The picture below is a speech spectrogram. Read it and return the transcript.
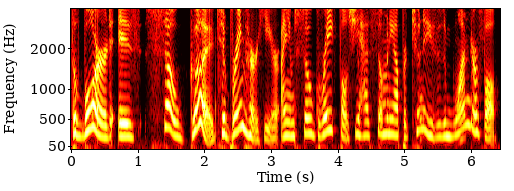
the Lord is so good to bring her here. I am so grateful. She has so many opportunities. It's wonderful.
